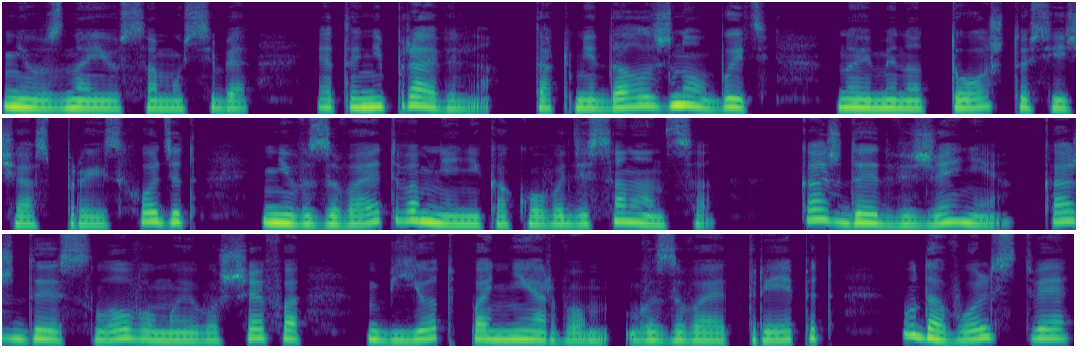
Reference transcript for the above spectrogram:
Не узнаю саму себя. Это неправильно. Так не должно быть. Но именно то, что сейчас происходит, не вызывает во мне никакого диссонанса. Каждое движение, каждое слово моего шефа бьет по нервам, вызывая трепет, удовольствие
